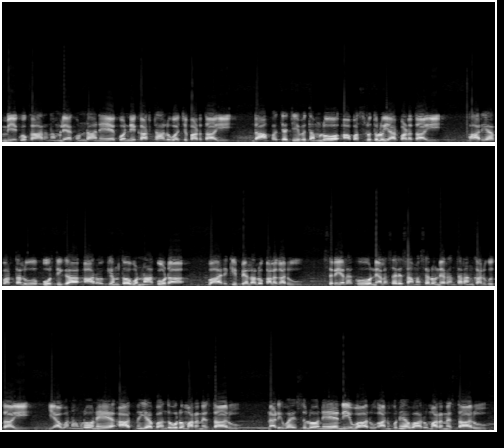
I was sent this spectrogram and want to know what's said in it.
మీకు కారణం లేకుండానే కొన్ని కష్టాలు వచ్చి పడతాయి. దాంపత్య జీవితంలో అపశృతులు ఏర్పడతాయి. భార్యాభర్తలు పూర్తిగా ఆరోగ్యంతో ఉన్నా కూడా వారికి పిల్లలు కలగరు. స్త్రీలకు నెలసరి సమస్యలు నిరంతరం కలుగుతాయి. యవనంలోనే ఆత్మీయ బంధువులు మరణిస్తారు. నడి వయస్సులోనే నీ వారు అనుకునేవారు మరణిస్తారు.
